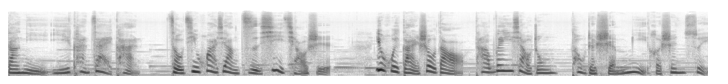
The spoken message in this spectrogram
当你一看再看，走进画像仔细瞧时，又会感受到她微笑中透着神秘和深邃。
